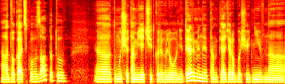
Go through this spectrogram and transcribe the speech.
адвокатського запиту, тому що там є чітко регульовані терміни, там 5 робочих днів на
